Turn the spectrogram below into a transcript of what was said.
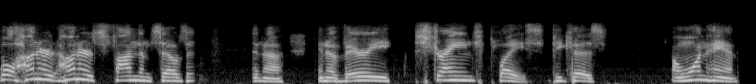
well, hunter, hunters find themselves in a in a very strange place because on one hand,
